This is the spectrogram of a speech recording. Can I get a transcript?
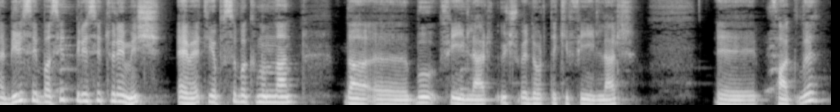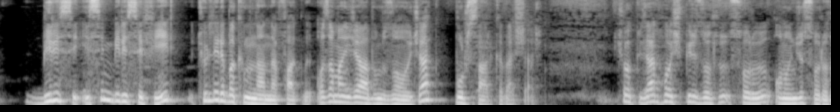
Birisi basit birisi türemiş. Evet yapısı bakımından da e, bu fiiller 3 ve 4'teki fiiller e, farklı. Birisi isim birisi fiil. Türleri bakımından da farklı. O zaman cevabımız ne olacak? Bursa arkadaşlar. Çok güzel hoş bir soru, soru 10. soru.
